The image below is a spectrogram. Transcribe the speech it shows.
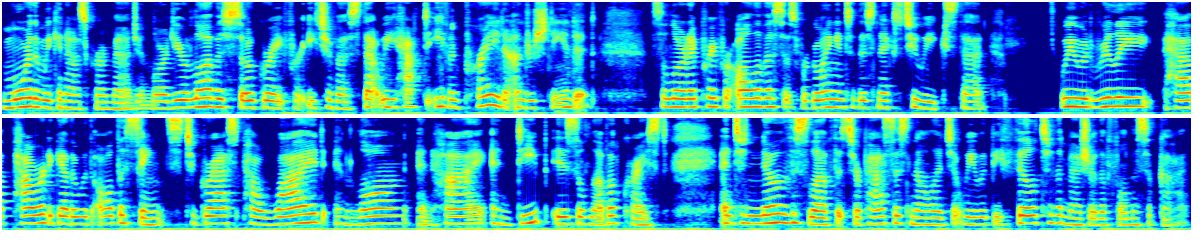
more than we can ask or imagine. Lord, your love is so great for each of us that we have to even pray to understand it. So, Lord, I pray for all of us as we're going into this next two weeks that we would really have power together with all the saints to grasp how wide and long and high and deep is the love of Christ, and to know this love that surpasses knowledge, that we would be filled to the measure of the fullness of God.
